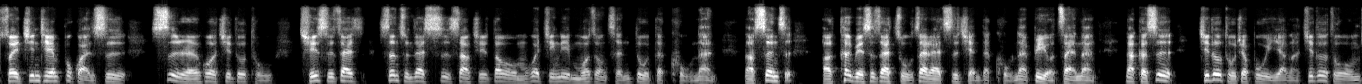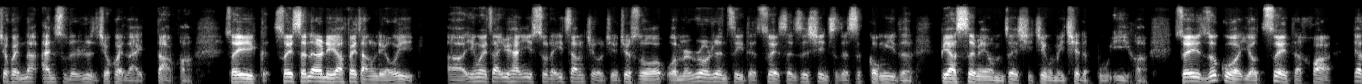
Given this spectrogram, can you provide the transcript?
所以今天不管是世人或基督徒，其实在生存在世上，其实都我们会经历某种程度的苦难。那甚至呃，特别是在主再来之前的苦难，必有灾难。那可是基督徒就不一样了，基督徒我们就会那安息的日子就会来到哈。所以所以神的儿女要非常留意。啊，因为在约翰一书的一章九节就说，我们若认自己的罪，神是信实的，是公义的，必要赦免我们罪，洗净我们一切的不义。哈，所以如果有罪的话，要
